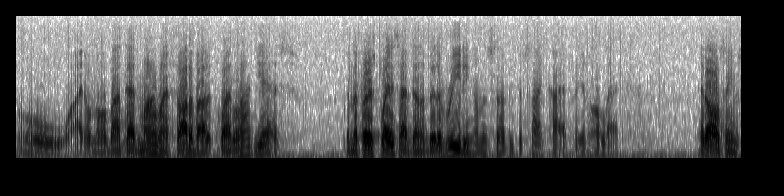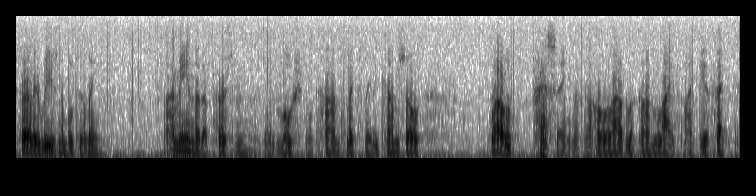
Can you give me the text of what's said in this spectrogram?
Oh, I don't know about that, Mom. I've thought about it quite a lot, yes. In the first place, I've done a bit of reading on the subject of psychiatry and all that. It all seems fairly reasonable to me. I mean that a person's emotional conflicts may become so, well, pressing that the whole outlook on life might be affected.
